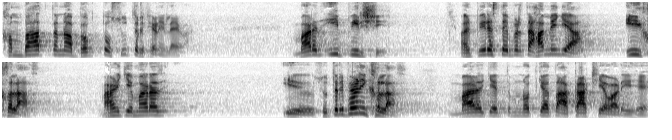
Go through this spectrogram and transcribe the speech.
ખંભાતના ભક્તો સૂત્ર ફેણી લાવ્યા. મહારાજ ઈ પીરસી અને પીરસતા પીરસતા સામે ગયા, ઈ ખલાસ. મારી કે મહારાજ એ સૂત્ર ફેણી ખલાસ. મારે કે તમે નહોત કહેતા, આ કાઠિયાવાડી છે.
